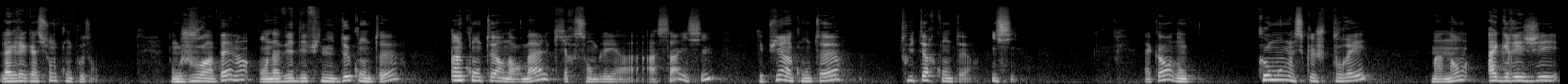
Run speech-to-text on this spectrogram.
l'agrégation de composants. Donc je vous rappelle, hein, on avait défini deux compteurs, un compteur normal qui ressemblait à, ça ici, et puis un compteur Twitter compteur ici. D'accord? Donc comment est-ce que je pourrais maintenant agréger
